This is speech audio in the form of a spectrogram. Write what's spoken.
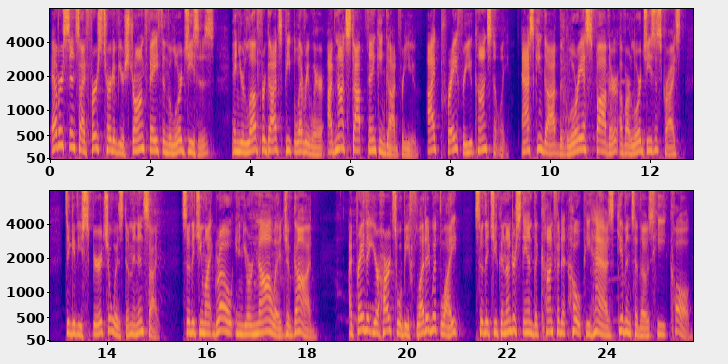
Ever since I first heard of your strong faith in the Lord Jesus and your love for God's people everywhere, I've not stopped thanking God for you. I pray for you constantly, asking God, the glorious Father of our Lord Jesus Christ, to give you spiritual wisdom and insight so that you might grow in your knowledge of God. I pray that your hearts will be flooded with light so that you can understand the confident hope he has given to those he called,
